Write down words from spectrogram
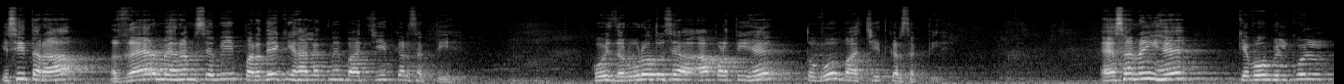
اسی طرح غیر محرم سے بھی پردے کی حالت میں بات چیت کر سکتی ہے۔ کوئی ضرورت اسے آ پڑتی ہے تو وہ بات چیت کر سکتی ہے۔ ایسا نہیں ہے کہ وہ بالکل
